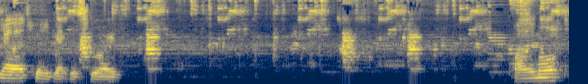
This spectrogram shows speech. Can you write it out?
Yeah, that's gonna get destroyed. Polymorphed.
